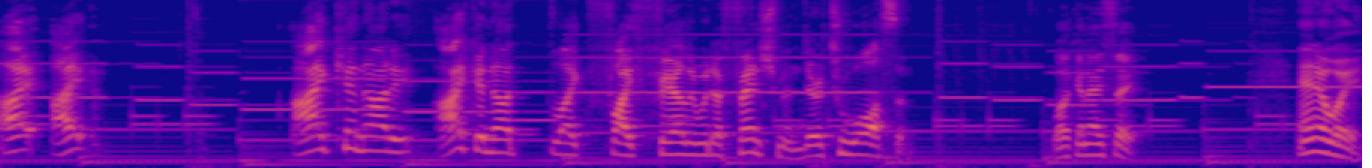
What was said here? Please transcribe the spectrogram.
I I I cannot I cannot like fight fairly with a Frenchman. They're too awesome. What can I say? Anyway,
